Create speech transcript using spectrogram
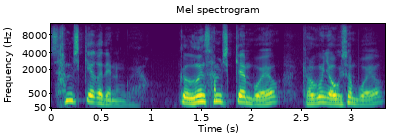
30개가 되는 거예요. 그 은 30개는 뭐예요? 결국은 여기서 뭐예요?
